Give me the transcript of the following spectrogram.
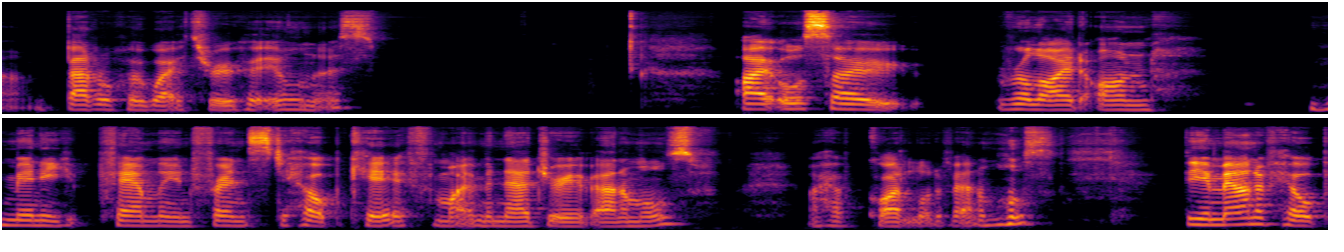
um, battle her way through her illness. I also relied on many family and friends to help care for my menagerie of animals. I have quite a lot of animals. The amount of help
